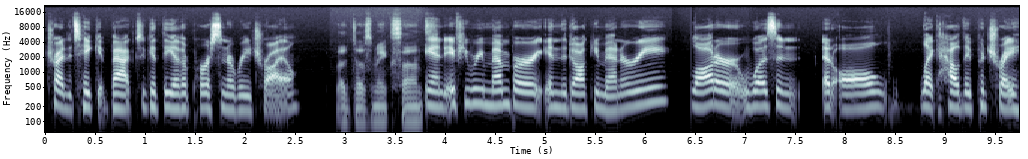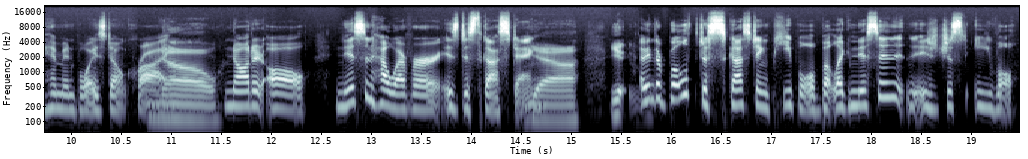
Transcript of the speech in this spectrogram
try to take it back to get the other person a retrial. That does make sense. And if you remember in the documentary, Lotter wasn't at all like how they portray him in Boys Don't Cry. no. Not at all. Nissen, however, is disgusting. Yeah. You, I mean, they're both disgusting people, but like Nissen is just evil.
